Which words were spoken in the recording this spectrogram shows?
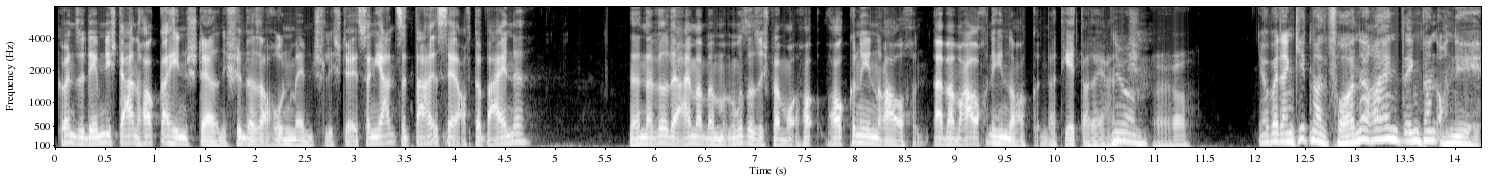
Können Sie dem nicht da einen Hocker hinstellen? Ich finde das auch unmenschlich. Der ist den ganzen Tag ist er auf der Beine. Ne, dann will der einmal, beim, muss er sich beim Ho- Hocken hinrauchen. Äh, beim Rauchen hinrocken. Das geht da ja nicht. Ja. Naja. Ja, aber dann geht man vorne rein, denkt man, ach nee,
